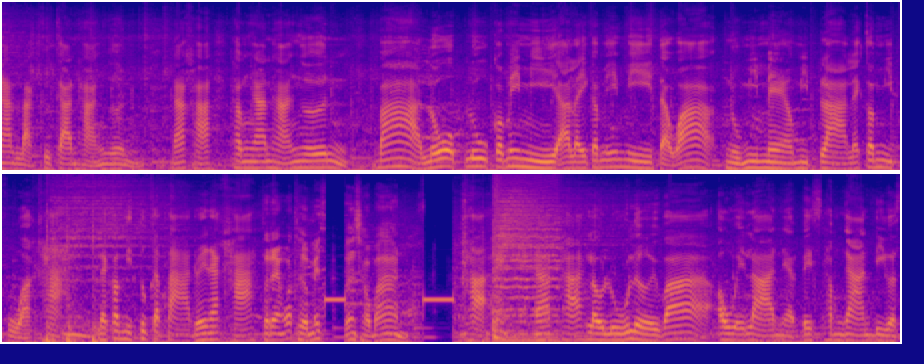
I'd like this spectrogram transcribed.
งานหลักคือการหาเงินนะคะทำงานหาเงิน บ้าโลภลูกก็ไม่มีอะไรก็ไม่มี แต่ว่าหนูมีแมวมีปลาและก็มีผัวค่ะ และก็มีตุ๊กตาด้วยนะคะ แสดงว่าเธอไม่เรื่องชาวบ้าน ค่ะนะคะ เรารู้เลยว่าเอาเวลาเนี่ยไปทำงานดีกว่า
